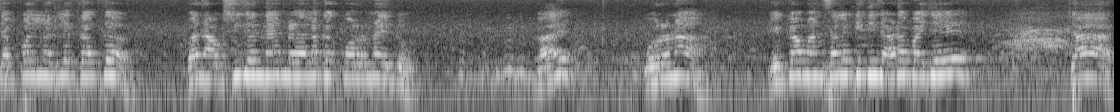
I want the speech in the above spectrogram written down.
चप्पल नसले चालतं. पण ऑक्सिजन नाही मिळाला का कोरोना येतो? काय? कोरोना एका माणसाला किती झाडं पाहिजे? चार.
